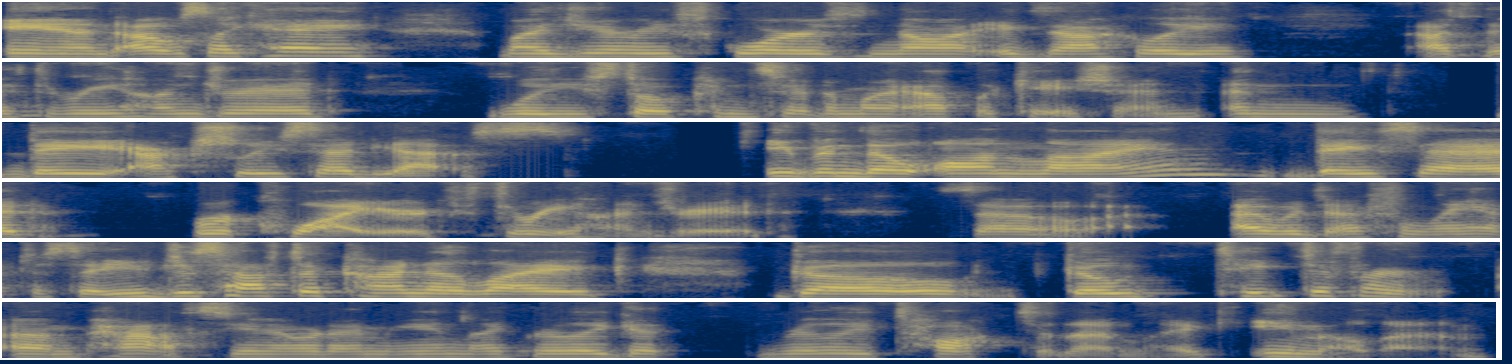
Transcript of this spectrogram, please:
and i was like hey my gre score is not exactly at the 300 will you still consider my application? And they actually said yes even though online they said required 300 so i would definitely have to say you just have to kind of like go go take different um, paths you know what i mean like really get really talk to them like email them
